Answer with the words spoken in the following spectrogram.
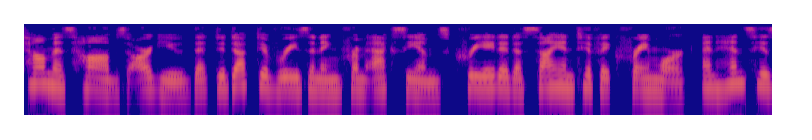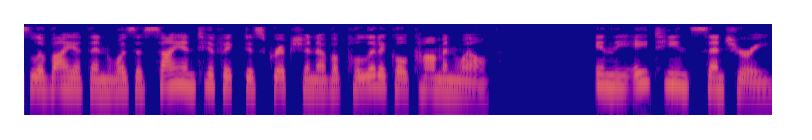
Thomas Hobbes argued that deductive reasoning from axioms created a scientific framework, and hence his Leviathan was a scientific description of a political commonwealth. In the 18th century,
